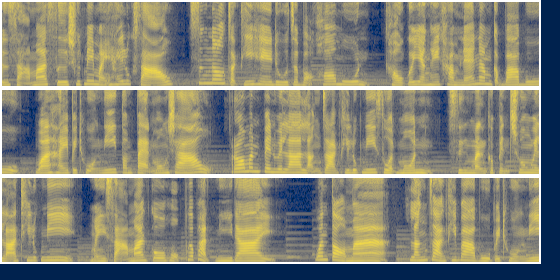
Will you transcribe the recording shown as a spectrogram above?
จนสามารถซื้อชุดใหม่ๆให้ลูกสาว ซึ่งนอกจากที่เฮดูจะบอกข้อมูล เขาก็ยังให้คำแนะนำกับบาบู ว่าให้ไปทวงหนี้ตอน8โมงเช้า เพราะมันเป็นเวลาหลังจากที่ลูกหนี้สวดมนต์ ซึ่งมันก็เป็นช่วงเวลาที่ลูกหนี้ไม่สามารถโกหกเพื่อผัดหนี้ได้ วันต่อมา หลังจากที่บาบูไปทวงหนี้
